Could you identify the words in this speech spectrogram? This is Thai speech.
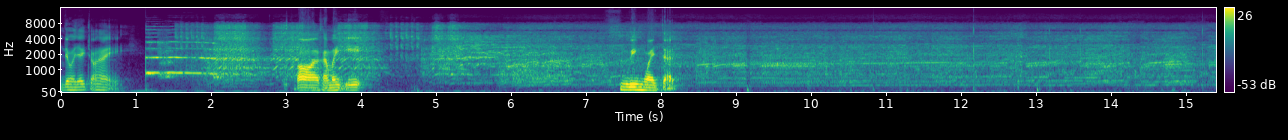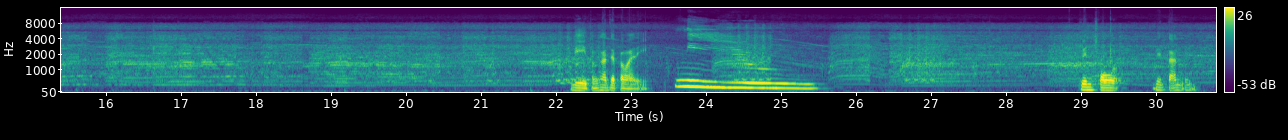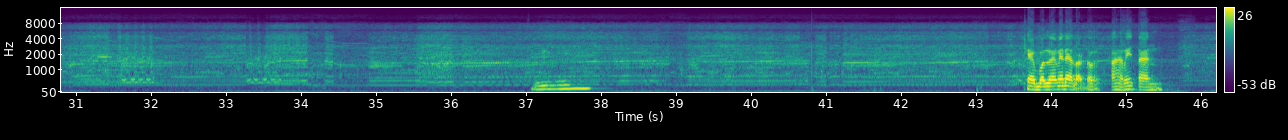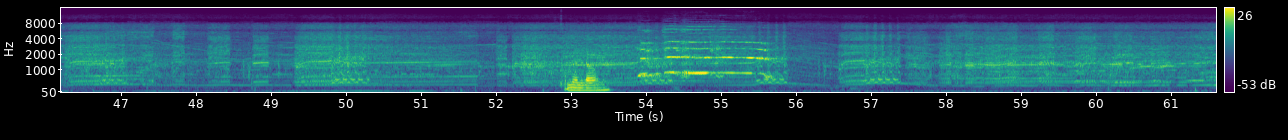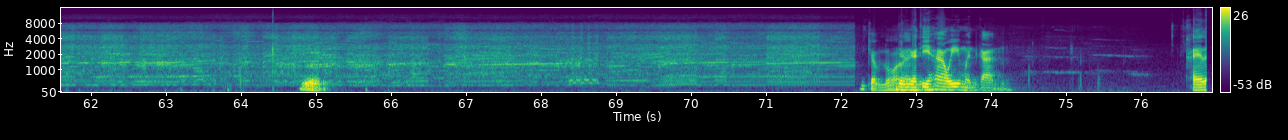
เดี๋ยวผมจะจอให้อ๋อครับเมื่อกี้วิ่งไวจัดนี่ตรงข้ามจะประมาณนี้นี่ เป็นโชว์เป็นตันเลยแค่บนแล้วไม่ได้หรอกต้องอาไม่ตันผมมันร้อน ด้วยกับนัวหนึ่งนาทีห้าวิเหมือนกัน ใคร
